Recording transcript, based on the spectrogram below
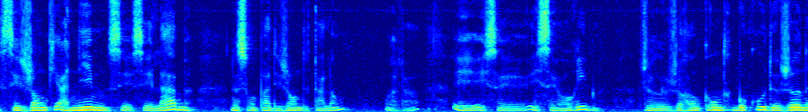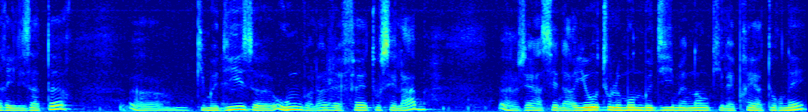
ces gens qui animent ces, ces, labs ne sont pas des gens de talent. Voilà. Et, c'est horrible. Je, rencontre beaucoup de jeunes réalisateurs euh, qui me disent euh, voilà, j'ai fait tous ces labs. Euh, j'ai un scénario, tout le monde me dit maintenant qu'il est prêt à tourner,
